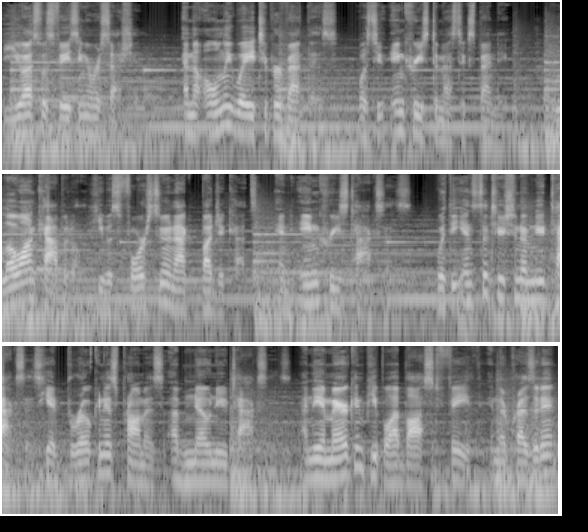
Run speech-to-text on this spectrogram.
the US was facing a recession, and the only way to prevent this was to increase domestic spending. Low on capital, he was forced to enact budget cuts and increase taxes. With the institution of new taxes, he had broken his promise of no new taxes, and the American people had lost faith in their president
